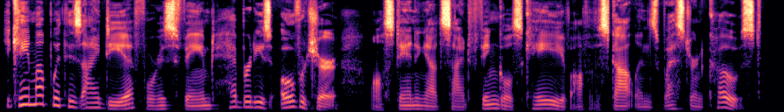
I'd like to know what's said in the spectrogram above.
He came up with his idea for his famed Hebrides Overture while standing outside Fingal's Cave off of Scotland's western coast.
